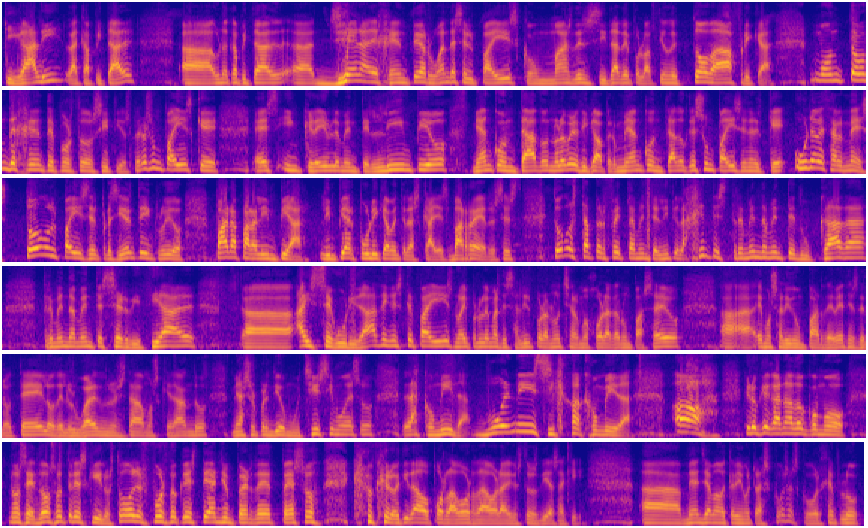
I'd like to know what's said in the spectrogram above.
Kigali, la capital, una capital llena de gente. Ruanda es el país con más densidad de población de toda África. Montón de gente por todos sitios. Pero es un país que es increíblemente limpio. Me han contado, no lo he verificado, pero me han contado que es un país en el que una vez al mes todo el país, el presidente incluido, para para limpiar, limpiar públicamente las calles, barrer. Es, todo está perfectamente limpio. La gente es tremendamente educada, tremendamente servicial. Ah, hay seguridad en este país, no hay problemas de salir por la noche a lo mejor a dar un paseo. Ah, hemos salido un par de veces del hotel o de los lugares donde nos estábamos quedando. Me ha sorprendido muchísimo eso. La comida, buenísima comida. Oh, creo que he ganado como, no sé, dos o tres kilos. Todo el esfuerzo que este año en perder peso, creo que lo he tirado por la borda ahora en estos días aquí. Ah, me han llamado también otras cosas, como por ejemplo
